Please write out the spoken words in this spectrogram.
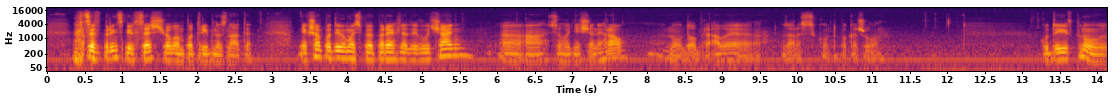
Це, в принципі, все, що вам потрібно знати. Якщо подивимось пе- перегляди влучань, а, а сьогодні ще не грав. Ну, добре, але зараз секунду покажу вам. Куди, ну,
